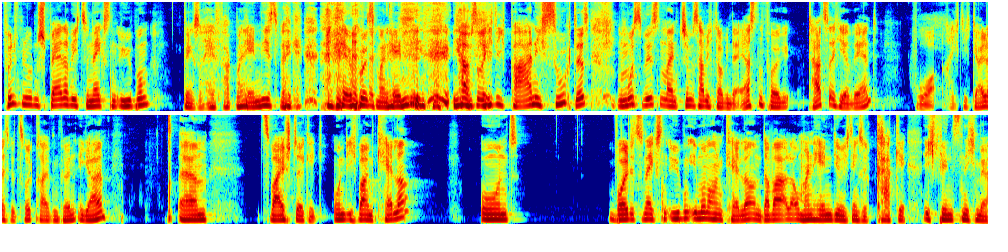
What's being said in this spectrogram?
fünf Minuten später bin ich zur nächsten Übung. Denke so, hey, fuck, mein Handy ist weg. hey, wo ist mein Handy? Ich habe so richtig Panik, suche das und muss wissen, mein Gym, das habe ich glaube in der ersten Folge tatsächlich erwähnt. Boah, richtig geil, dass wir zurückgreifen können, egal. Ähm, zweistöckig. Und ich war im Keller und wollte zur nächsten Übung immer noch im Keller und da war auch mein Handy und ich denke so, kacke, ich find's nicht mehr.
